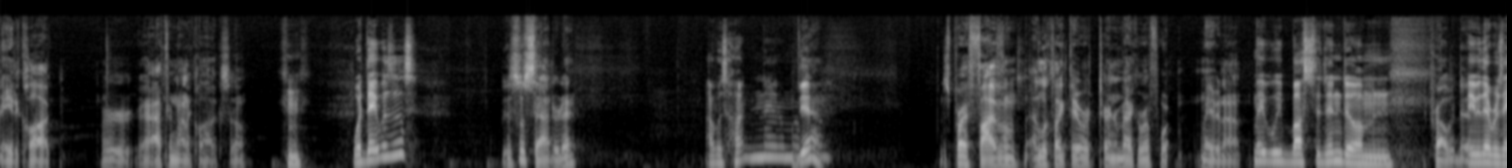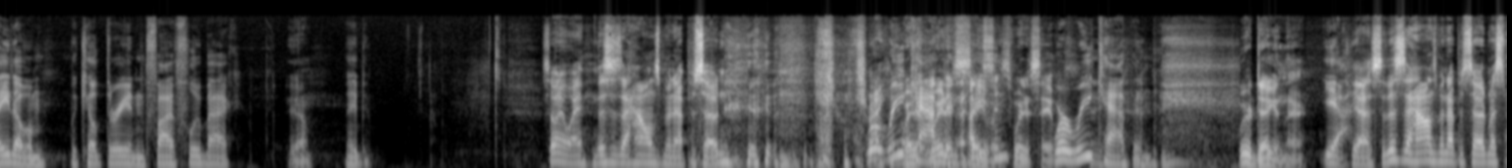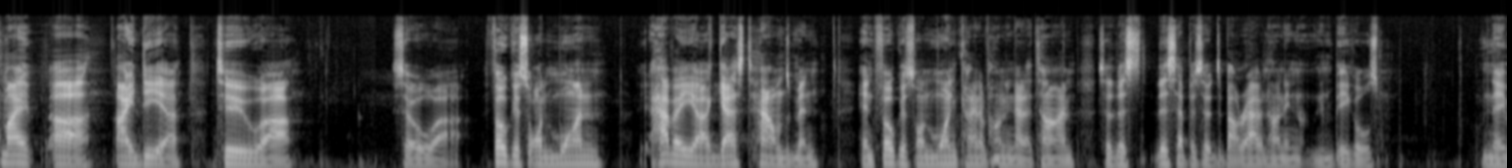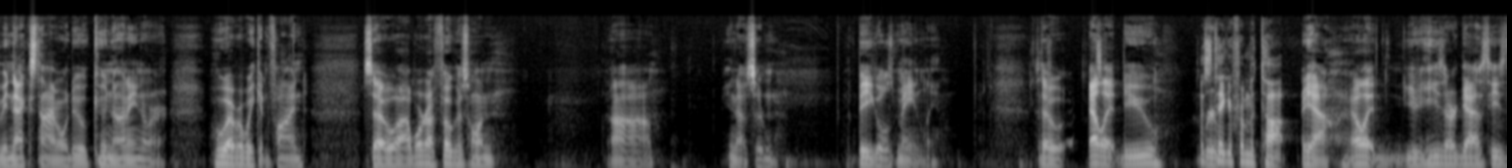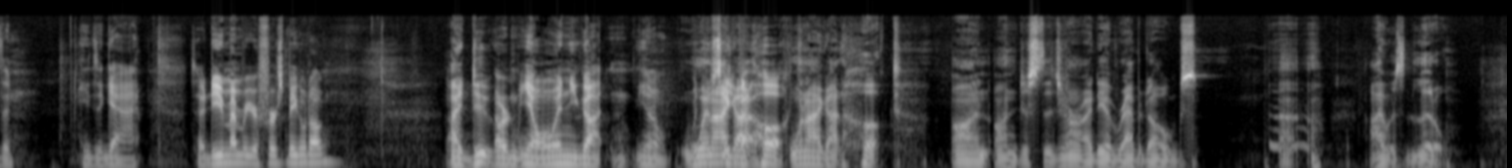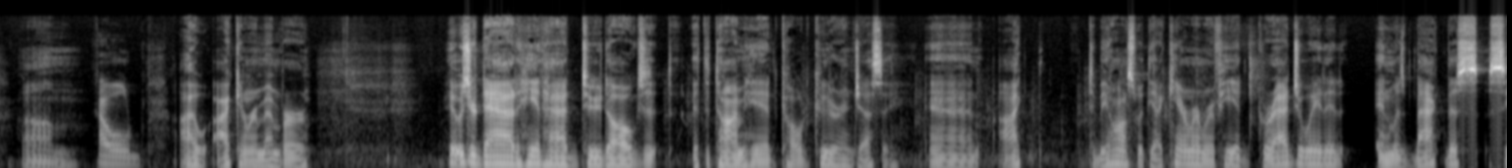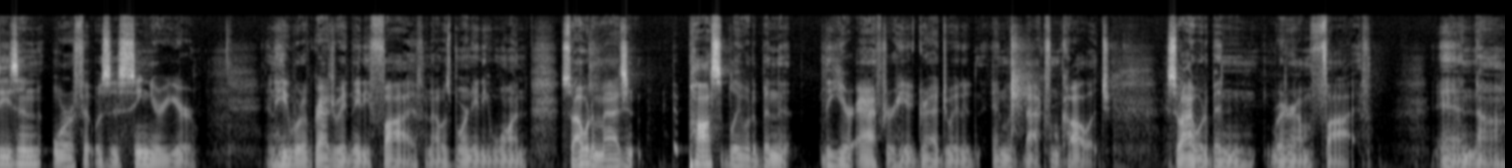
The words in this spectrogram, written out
eight o'clock or after nine o'clock. So hmm. What day was this? This was Saturday. I was hunting them. Yeah. There's probably five of them. It looked like they were turning back around for. Maybe not. Maybe we busted into them and Probably did. maybe there was eight of them. We killed three and five flew back. Yeah. Maybe. So anyway, this is a houndsman episode. We're Way, recapping, way to save Tyson. us. Way to save We're us. recapping. We were digging there. yeah. yeah, so this is a houndsman episode. That's my uh, idea to uh, so uh, focus on one, have a uh, guest houndsman, and focus on one kind of hunting at a time. So this this episode's about rabbit hunting and beagles. Maybe next time we'll do a coon hunting or whoever we can find. So uh, we're gonna focus on, uh, you know, some beagles mainly. So Elliott, do you? Let's take it from the top. Yeah, Elliott, you, he's our guest. He's the he's the guy. So, do you remember your first beagle dog, I do. or you know when you got you know when, when you I you got, hooked? when I got hooked on on just the general idea of rabbit dogs, uh, I was little. Um, How old? I I can remember. It was your dad. He had had two dogs at at the time. He had called Cooter and Jesse, and I, to be honest with you, I can't remember if he had graduated and was back this season or if it was his senior year. And he would have graduated in '85, and I was born in '81. So I would imagine it possibly would have been the, the year after he had graduated and was back from college. So I would have been right around five, and uh,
